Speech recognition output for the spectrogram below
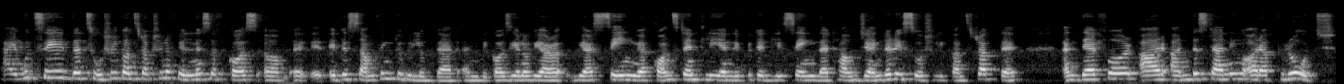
I would say that social construction of illness, of course, um, it, it is something to be looked at, and because you know we are we are saying we are constantly and repeatedly saying that how gender is socially constructed, and therefore our understanding or approach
